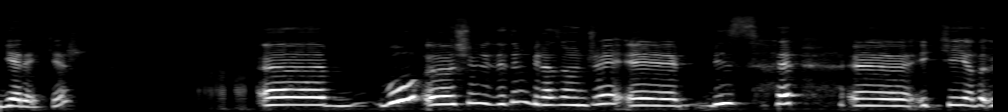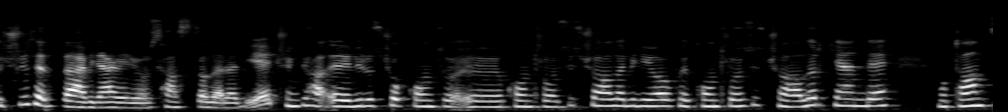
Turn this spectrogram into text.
gerekir. E, bu e, şimdi dedim biraz önce e, biz hep e, iki ya da üçlü tedaviler veriyoruz hastalara diye. Çünkü e, virüs çok kontrol, e, kontrolsüz çoğalabiliyor ve kontrolsüz çoğalırken de mutant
